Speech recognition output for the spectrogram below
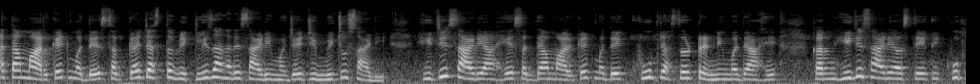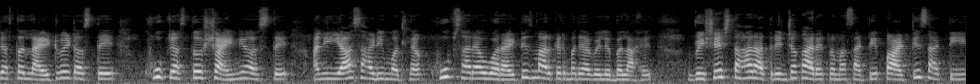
आता मार्केटमध्ये सगळ्यात जास्त विकली जाणारी साडी म्हणजे जिम्मीचू साडी. ही जी साडी आहे सध्या मार्केटमध्ये खूप जास्त ट्रेंडिंगमध्ये आहे. कारण ही जी साडी असते ती खूप जास्त लाईटवेट असते खूप जास्त शायनी असते आणि या साडीमधल्या खूप साऱ्या व्हरायटीज मार्केटमध्ये अवेलेबल आहेत. विशेषतः रात्रींच्या कार्यक्रमासाठी पार्टीसाठी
